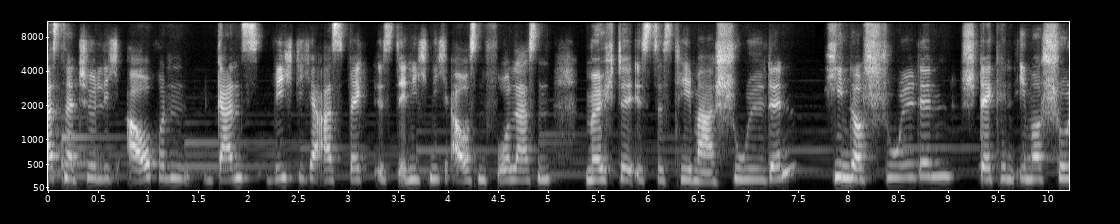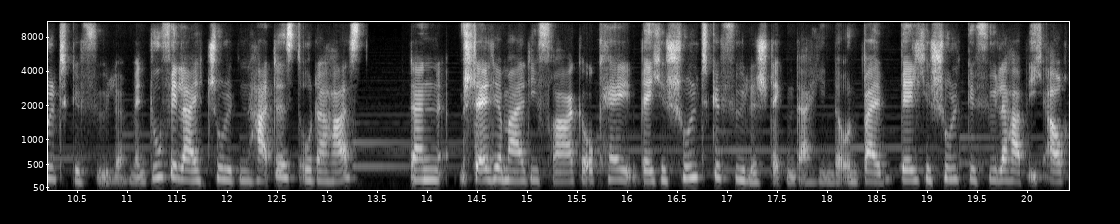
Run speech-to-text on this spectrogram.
Was natürlich auch ein ganz wichtiger Aspekt ist, den ich nicht außen vor lassen möchte, ist das Thema Schulden. Hinter Schulden stecken immer Schuldgefühle. Wenn du vielleicht Schulden hattest oder hast, dann stell dir mal die Frage, okay, welche Schuldgefühle stecken dahinter und bei welche Schuldgefühle habe ich auch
